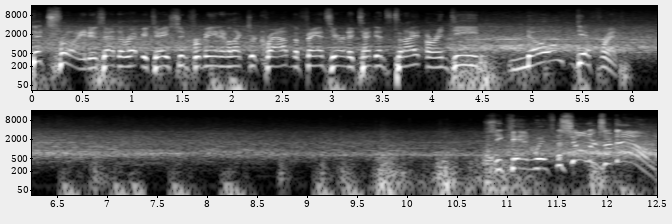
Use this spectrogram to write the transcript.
Detroit has had the reputation for being an electric crowd, and the fans here in attendance tonight are indeed no different. She can't win. The shoulders are down.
